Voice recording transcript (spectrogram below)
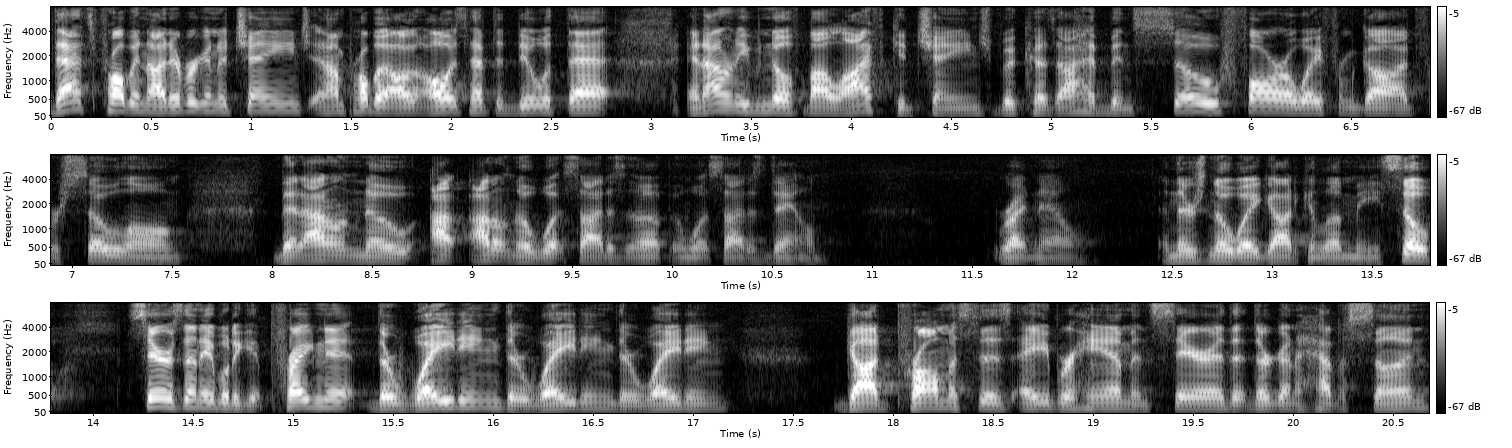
that's probably not ever going to change, and I'm probably I'll always have to deal with that. And I don't even know if my life could change because I have been so far away from God for so long that I don't know I, I don't know what side is up and what side is down right now. And there's no way God can love me. So Sarah's unable to get pregnant. They're waiting, they're waiting, they're waiting. God promises Abraham and Sarah that they're going to have a son.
